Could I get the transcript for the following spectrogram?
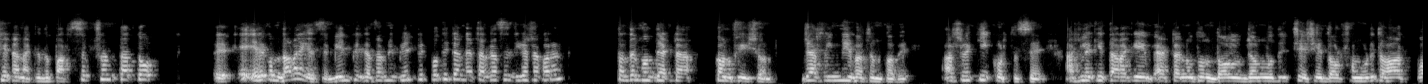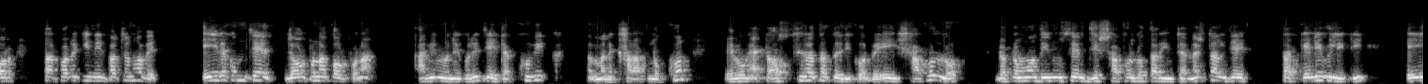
সেটা না, কিন্তু পারসেপশনটা তো এরকম দাঁড়ায় গেছে। বিএনপির কাছে, আপনি বিএনপির প্রতিটা নেতার কাছে জিজ্ঞাসা করেন, তাদের মধ্যে একটা কনফিউশন যে আসলে নির্বাচন কবে। আসলে কি করতেছে? আসলে কি তারা কি একটা নতুন দল জন্ম দিচ্ছে? সেই দল সংগঠিত হওয়ার পর তারপরে কি নির্বাচন হবে? এইরকম যে জল্পনা কল্পনা, আমি মনে করি যে এটা খুবই মানে খারাপ লক্ষণ এবং একটা অস্থিরতা তৈরি করবে। এই সাফল্য ডক্টর মোহাম্মদ ইউনুসের যে সাফল্য, তার ইন্টারন্যাশনাল যে, তার ক্রেডিবিলিটি এই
